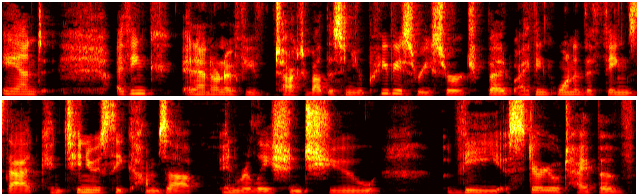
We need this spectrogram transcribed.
and I think, and I don't know if you've talked about this in your previous research, but I think one of the things that continuously comes up in relation to the stereotype of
